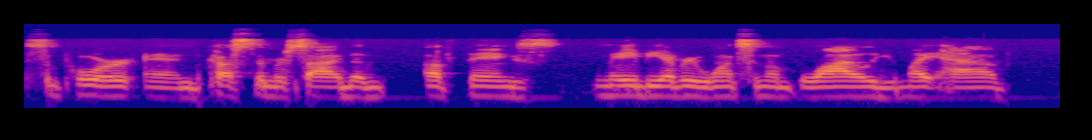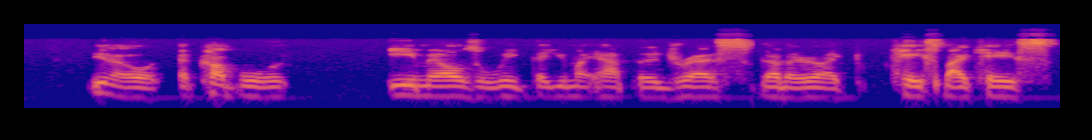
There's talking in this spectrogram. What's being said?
support and customer side of, of things. Maybe every once in a while you might have, you know, a couple emails a week that you might have to address that are like case by case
